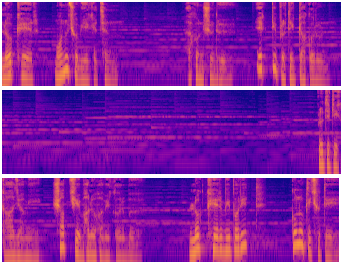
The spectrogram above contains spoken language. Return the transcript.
লক্ষ্যের মনোছবি এঁকেছেন। এখন শুধু একটি প্রতিজ্ঞা করুন। প্রতিটি কাজ আমি সবচেয়ে ভালোভাবে করব। লক্ষ্যের বিপরীত কোনো কিছুতে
